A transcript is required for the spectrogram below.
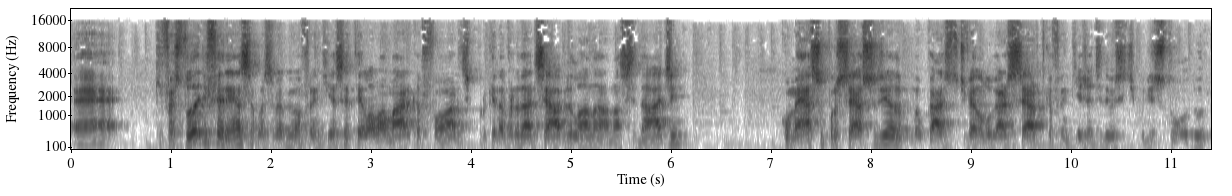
É, que faz toda a diferença quando você vai abrir uma franquia, você ter lá uma marca forte, porque na verdade você abre lá na, na cidade, começa o processo de, cara, se tu estiver no lugar certo, que a franquia já te deu esse tipo de estudo,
